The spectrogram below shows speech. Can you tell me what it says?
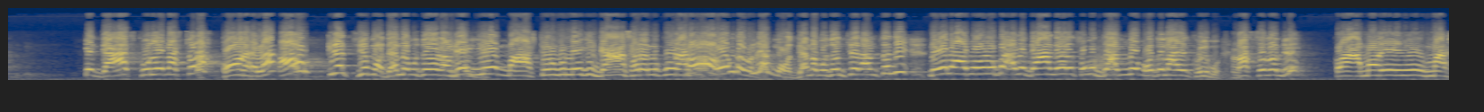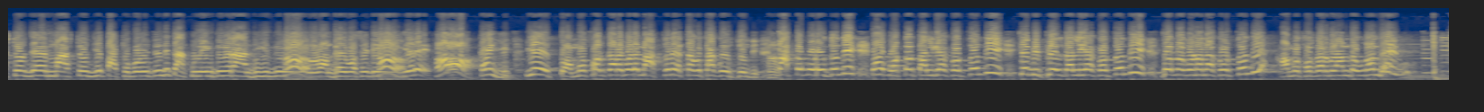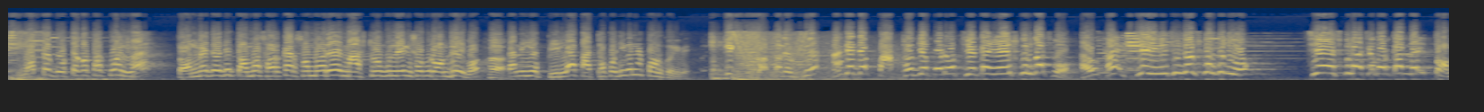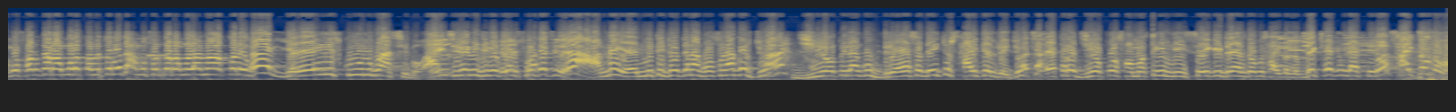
କେ ଗାଁ ସ୍କୁଲର ମାଷ୍ଟର କଣ ହେଲା ଆଉ କିରେ ସିଏ ମଧ୍ୟାହ୍ନ ଭୋଜନ ରାନ୍ଧୁଛନ୍ତି ଇଏ ମାଷ୍ଟରଙ୍କୁ ନେଇକି ଗାଁ ସାରା ଲୋକ ରାନ୍ଧୁଛନ୍ତି ମଧ୍ୟାହ୍ନ ଭୋଜନ ସିଏ ରାନ୍ଧୁଛନ୍ତି ନହେଲେ ଆମ ବେଳକୁ ଆମେ ଗାଁ ଗାଁରେ ସବୁ ଗ୍ରାମ୍ୟ ଭୋଜନ ଖୋଲିବୁ ମାଷ୍ଟର ରାନ୍ଧିବେ তো ଆମର ଏ ମାଷ୍ଟର ଯେ ମାଷ୍ଟର ଯିଏ ପାଠ ପଢଉଛନ୍ତି ତାଙ୍କୁ ନେଇକି ତୁମେ ରାନ୍ଧିକି ରନ୍ଧାଇ ବସେଇ ଇଏରେ କାହିଁକି ଇଏ ତମ ସରକାର ବେଳେ ମାଷ୍ଟର ଏତେ କଥା କରୁଛନ୍ତି ପାଠ ପଢଉଛନ୍ତି ଭୋଟର ତାଲିକା କରୁଛନ୍ତି ସେ ବିପିଏଲ ତାଲିକା କରୁଛନ୍ତି ଜନଗଣନା କରୁଛନ୍ତି ଆମ ସରକାର ବେଳେ ଆମେ ତାକୁ ରନ୍ଧେଇବୁ ମତେ ଗୋଟେ କଥା କୁହନି ତମେ ଯଦି ତମ ସରକାର ସମୟରେ ମାଷ୍ଟରଙ୍କୁ ନେଇକି ସବୁ ରନ୍ଧେଇବ ତାହେଲେ ଇଏ ପିଲା ପାଠ ପଢିବେ ନା କଣ କରିବେ କଥା ଦେଖୁଥିଲେ ପାଠ ଯିଏ ପଢିବ ସିଏ କାହିଁ ଏ ସ୍କୁଲକୁ ଆସିବ ଆଉ ସିଏ ଇଂଲିଶ ମିଡିୟମ ସ୍କୁଲକୁ ଯିବ হ্যাঁ? ঝিও পিলাঙ্কু ড্রেস দেইছু সাইকেল দেইছু এথর সাইকেল দবু দেখিয়া সাইকেল দবু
